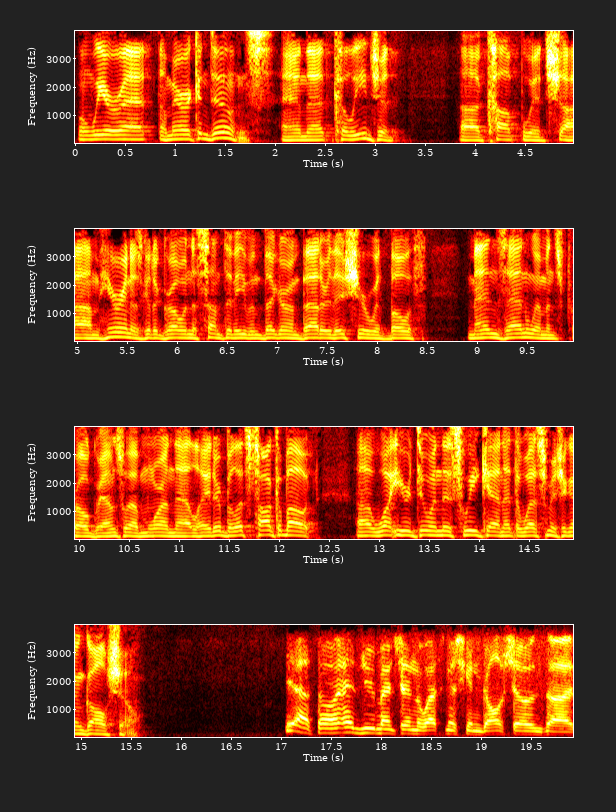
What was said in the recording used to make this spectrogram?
when we were at American Dunes and that collegiate uh, Cup, which I'm hearing is going to grow into something even bigger and better this year with both men's and women's programs. We'll have more on that later. But let's talk about uh, what you're doing this weekend at the West Michigan Golf Show. Yeah, so as you mentioned, the West Michigan Golf Show is a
